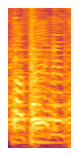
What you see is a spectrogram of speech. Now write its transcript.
I said it.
